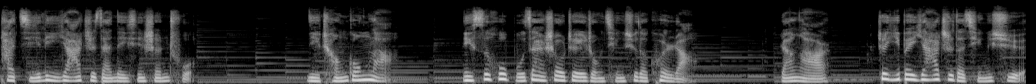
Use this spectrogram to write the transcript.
它极力压制在内心深处。你成功了，你似乎不再受这一种情绪的困扰，然而，这一被压制的情绪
